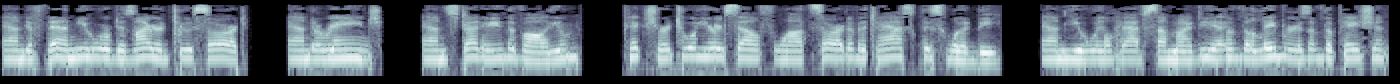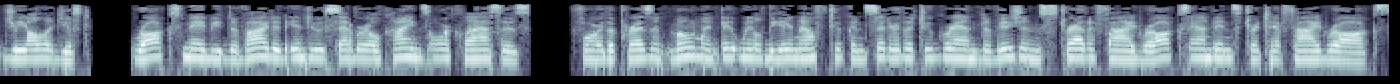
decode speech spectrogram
and if then you were desired to sort, and arrange, and study the volume. Picture to yourself what sort of a task this would be, and you will have some idea of the labors of the patient geologist. Rocks may be divided into several kinds or classes. For the present moment it will be enough to consider the two grand divisions stratified rocks and unstratified rocks.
